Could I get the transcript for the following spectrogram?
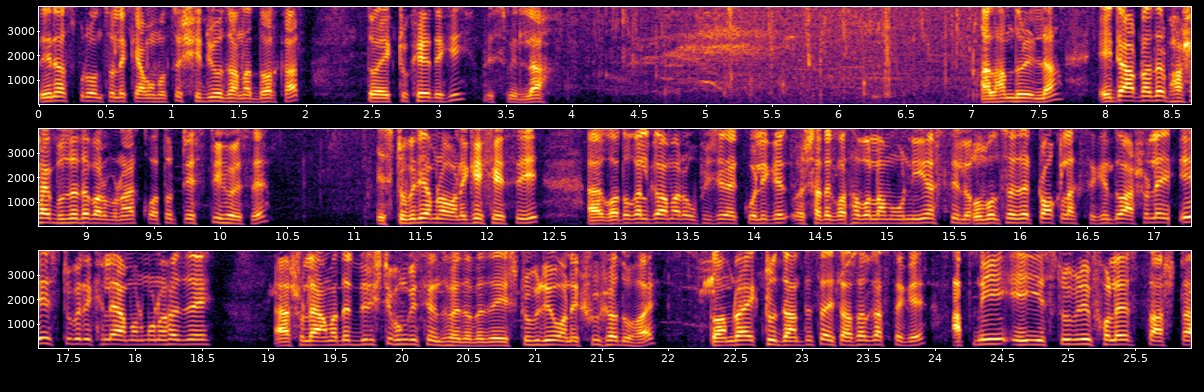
দিনাজপুর অঞ্চলে কেমন হচ্ছে সেটিও জানার দরকার। তো একটু খেয়ে দেখি। বিসমিল্লাহ। আলহামদুলিল্লাহ। এটা আপনাদের ভাষায় বুঝাতে পারব না কত টেস্টি হয়েছে। স্ট্রবেরি আমরা অনেকে খেয়েছি। গতকালকে আমার অফিসের এক কলিগের সাথে কথা বললাম ও নিয়ে আসছিল। ও বলছে যে টক লাগছে কিন্তু আসলে এই স্ট্রবেরি খেলে আমার মনে হয় যে আসলে আমাদের দৃষ্টিভঙ্গি চেঞ্জ হয়ে যাবে যে স্ট্রবেরি অনেক সুস্বাদু হয়। তো আমরা একটু জানতে চাই চাচার কাছ থেকে আপনি এই স্ট্রবেরি ফলের চাষটা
